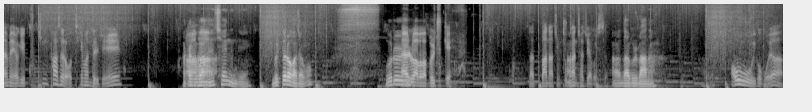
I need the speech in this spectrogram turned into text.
그다음에 여기 쿠킹 팟을 어떻게 만들지? 아까 그거 하나. 해체했는데 물 들어가자고? 물을 아 일로 와봐. 물 줄게. 나 많아. 지금 두 아. 칸 차지하고 있어. 아, 나 물 많아. 어우 이거 뭐야?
